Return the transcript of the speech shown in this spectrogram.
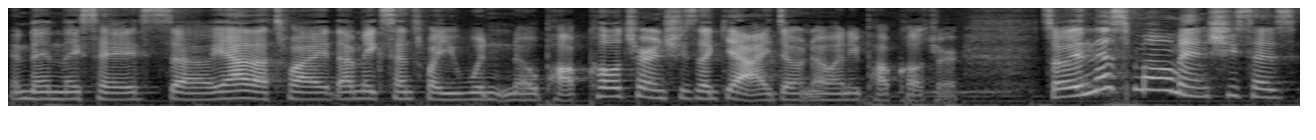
And then they say, So, yeah, that's why that makes sense why you wouldn't know pop culture. And she's like, Yeah, I don't know any pop culture. So in this moment, she says,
